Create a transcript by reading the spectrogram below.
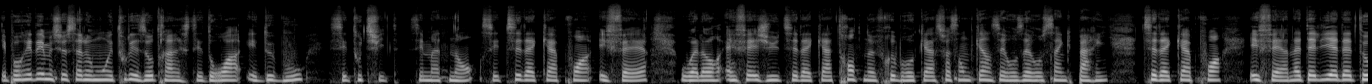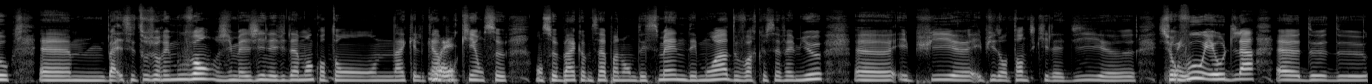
Et pour aider M. Salomon et tous les autres à rester droits et debout, c'est tout de suite, c'est maintenant, c'est tzedaka.fr ou alors FSJU Tzedaka 39 rue Broca 75 005 Paris, tzedaka.fr. Nathalie Adato, euh, bah, c'est toujours émouvant, j'imagine évidemment, quand on a quelqu'un ouais. pour qui on se, on se bat comme ça pendant des semaines, des mois, de voir que ça va mieux euh, et puis, euh, et puis d'entendre ce qu'il a dit sur oui. vous et au-delà de, de,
